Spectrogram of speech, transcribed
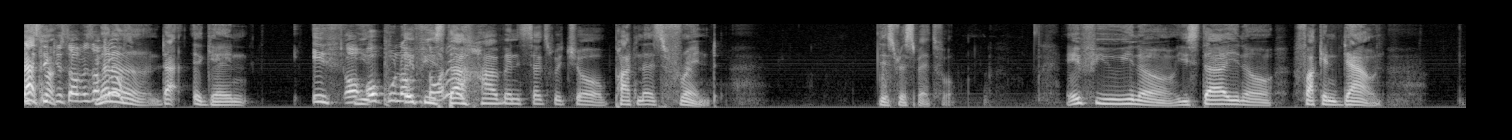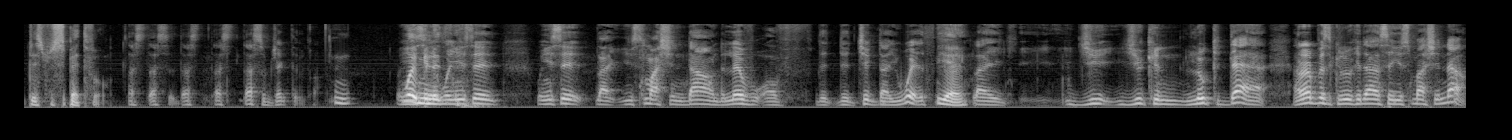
that's stick not, yourself in something no, else. no, no. That again, if Or you, open up if you start else. having sex with your partner's friend, disrespectful. If you, you know, you start, you know, fucking down, disrespectful. That's that's that's that's that's subjective. Though. Wait a minute. When you say when you say like you smashing down the level of the, the chick that you with, Yeah. like you you can look at that. Another person can look at that and say you're smashing down.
